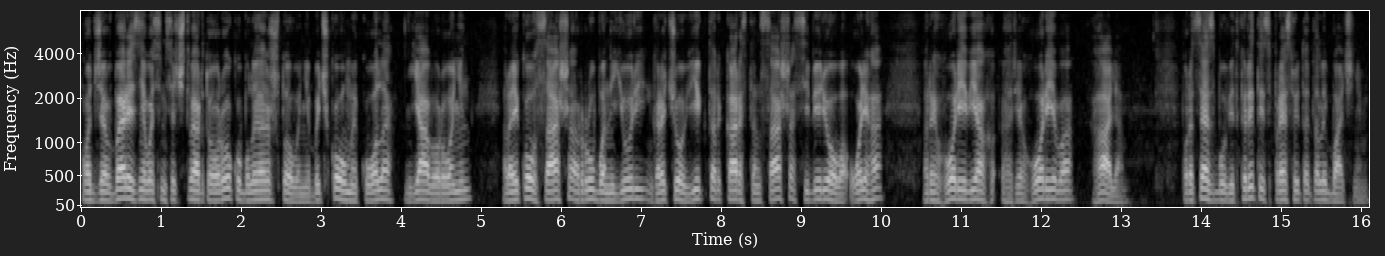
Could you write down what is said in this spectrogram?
Отже, в березні 84-го року були арештовані Бичков Микола, Я Воронін, Райков Саша, Рубан Юрій, Грачов Віктор, Карстен Саша, Сібірьова Ольга, Григорєва, Григорєва Галя. Процес був відкритий з пресою та телебаченням.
